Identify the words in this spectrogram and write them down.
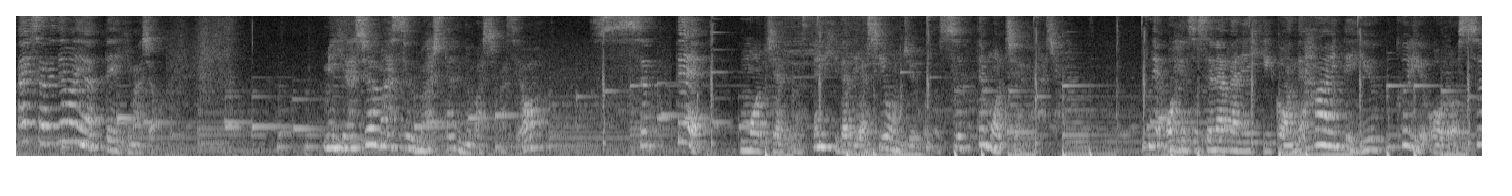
はいそれではやっていきましょう。右足をまっすぐ真下に伸ばしますよ。吸って持ち上げますね。左足45度吸って持ち上げましょう。でおへそ背中に引き込んで吐いてゆっくり下ろす。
